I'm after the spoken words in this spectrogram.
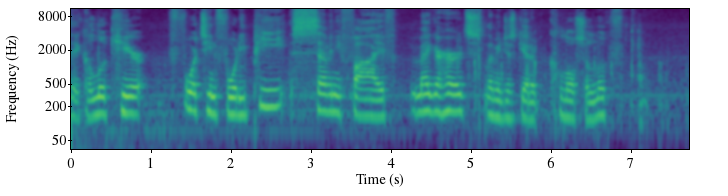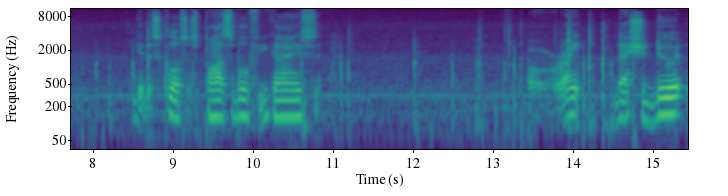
Take a look here. 1440p, 75 megahertz. Let me just get a closer look. Get as close as possible for you guys. Alright that should do it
